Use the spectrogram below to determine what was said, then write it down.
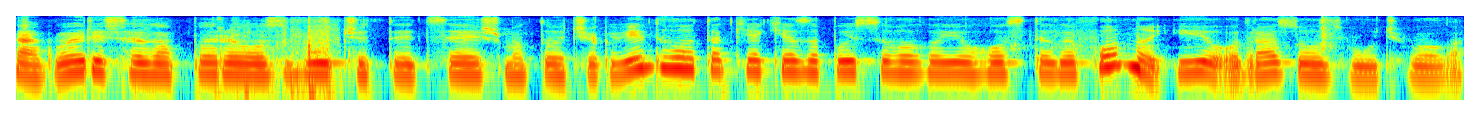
Так, вирішила переозвучити цей шматочок відео, так як я записувала його з телефону і одразу озвучувала.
